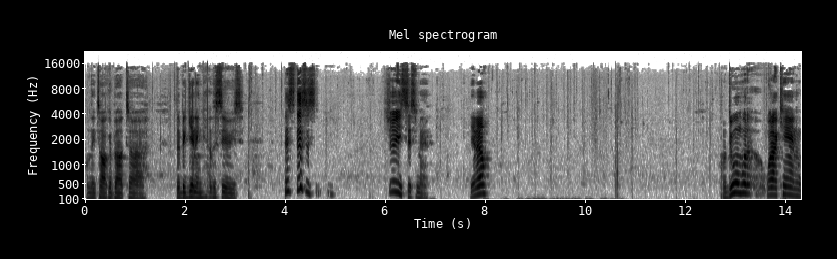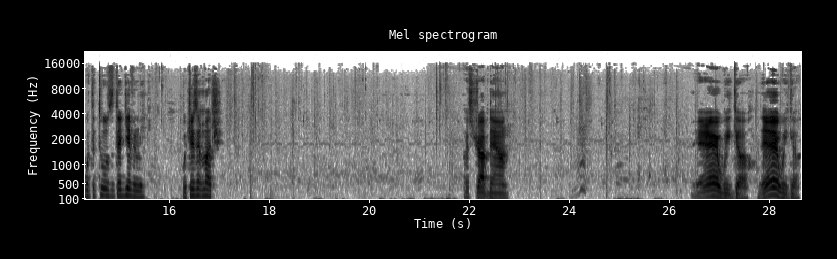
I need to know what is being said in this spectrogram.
When they talk about uh, the beginning of the series. This this is Jesus man. You know? I'm doing what what I can with the tools that they're giving me, which isn't much. Let's drop down. There we go. There we go.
